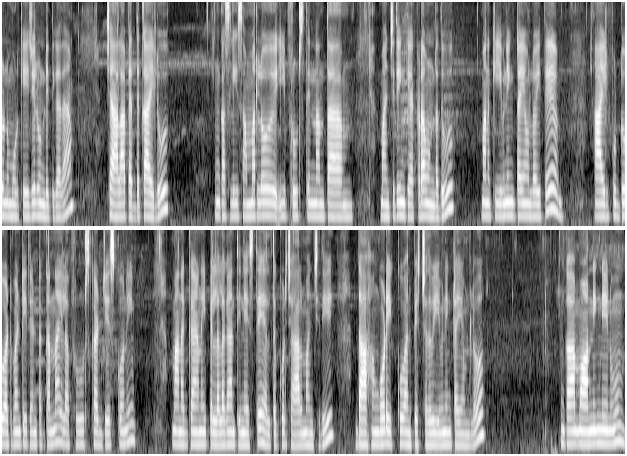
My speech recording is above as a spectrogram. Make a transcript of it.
రెండు మూడు కేజీలు ఉండిద్ది కదా. చాలా పెద్ద కాయలు. ఇంకా అసలు ఈ సమ్మర్లో ఈ ఫ్రూట్స్ తిన్నంత మంచిది ఇంకెక్కడ ఉండదు. మనకి ఈవినింగ్ టైంలో అయితే ఆయిల్ ఫుడ్ అటువంటివి తినటం కన్నా ఇలా ఫ్రూట్స్ కట్ చేసుకొని మనకు కానీ పిల్లలు కానీ తినేస్తే హెల్త్కి కూడా చాలా మంచిది. దాహం కూడా ఎక్కువ అనిపించదు ఈవినింగ్ టైంలో ఇంకా మార్నింగ్ నేను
